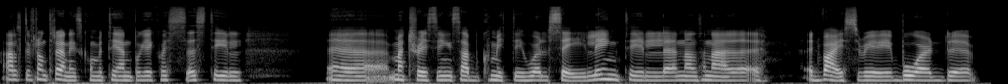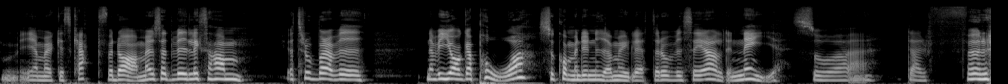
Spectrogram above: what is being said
allt ifrån träningskommittén på GKSS till eh, Matchracing Subcommittee World Sailing till någon sån här advisory board eh, i America's Cup för damer. Så att vi liksom, jag tror bara vi när vi jagar på så kommer det nya möjligheter och vi säger aldrig nej. Så eh, därför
